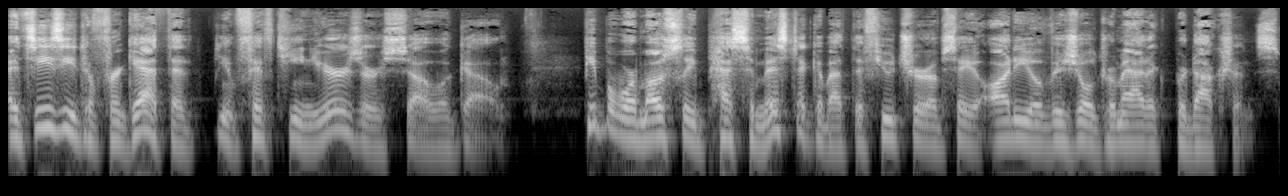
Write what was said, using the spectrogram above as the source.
it's easy to forget that you know, 15 years or so ago, people were mostly pessimistic about the future of, say, audiovisual dramatic productions.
